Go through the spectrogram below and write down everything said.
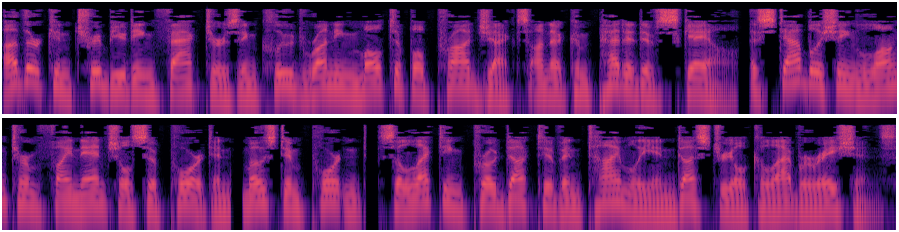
Other contributing factors include running multiple projects on a competitive scale, establishing long-term financial support and, most important, selecting productive and timely industrial collaborations.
